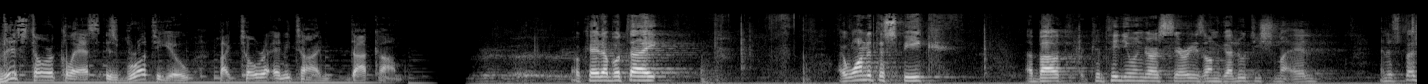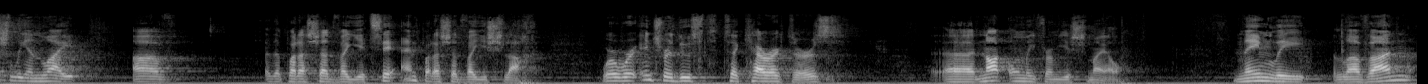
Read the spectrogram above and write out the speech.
This Torah class is brought to you by TorahAnytime.com. Okay, Rabotai, I wanted to speak about continuing our series on Galut Ishmael, and especially in light of the Parashat Vayetze and Parashat Vayishlach, where we're introduced to characters uh, not only from Ishmael, namely Lavan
